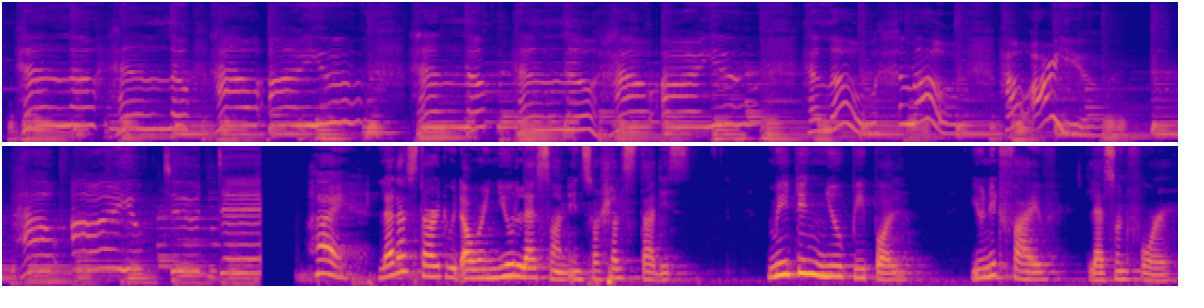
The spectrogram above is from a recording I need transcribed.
Hello, hello, how are you? Hello, hello, how are you? Hello, hello, how are you? How are you today? Hi, let us start with our new lesson in Social Studies. Meeting New People, Unit 5, Lesson 4.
